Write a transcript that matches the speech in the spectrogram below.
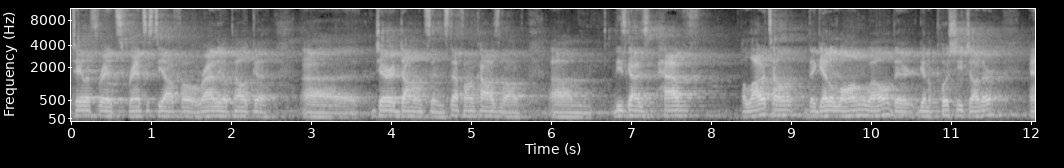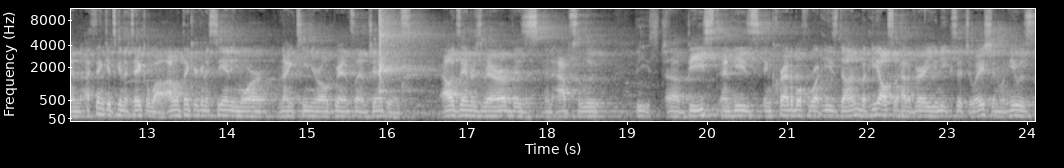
Taylor Fritz, Frances Tiafoe, Reilly Opelka, uh, Jared Donaldson, Stefan Kozlov. Um, these guys have a lot of talent. They get along well. They're going to push each other. And I think it's going to take a while. I don't think you're going to see any more 19 year old Grand Slam champions. Alexander Zverev is an absolute beast. Uh, beast, and he's incredible for what he's done. But he also had a very unique situation when he was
